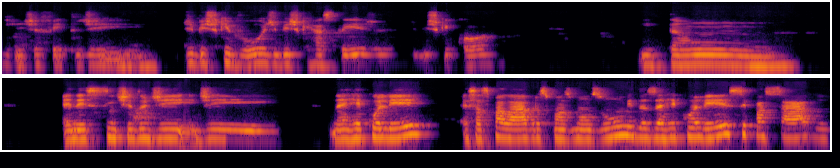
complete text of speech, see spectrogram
A gente é feito de, de bicho que voa, de bicho que rasteja, de bicho que corre. Então, é nesse sentido de, de né, recolher essas palavras com as mãos úmidas, é recolher esse passado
